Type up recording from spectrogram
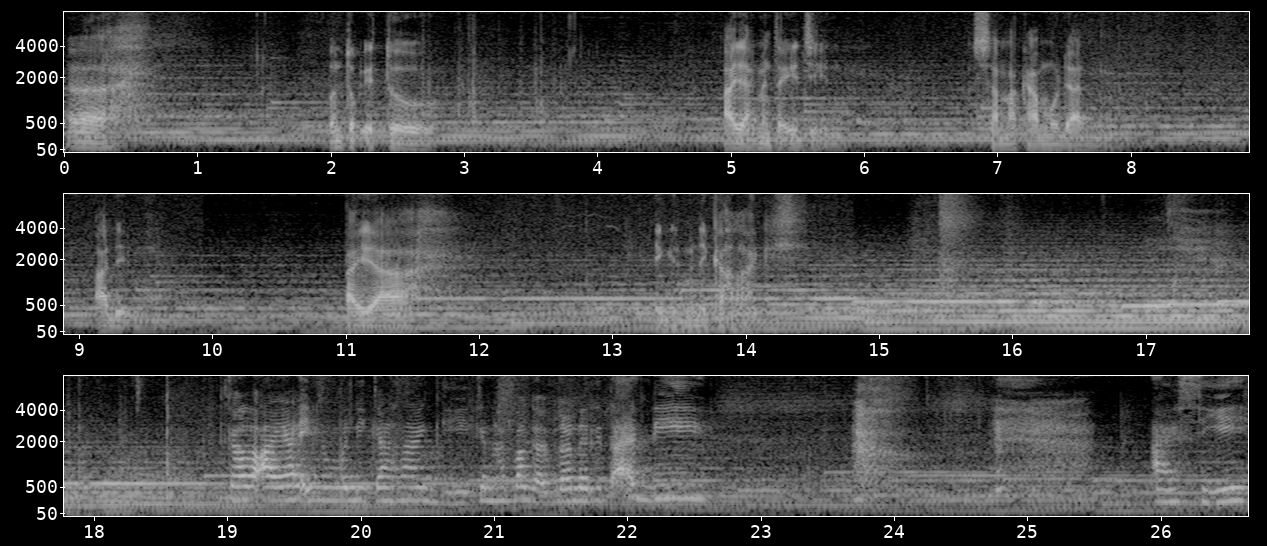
Eh, untuk itu, ayah minta izin sama kamu dan adikmu. Ayah ingin menikah lagi. Kalau ayah ingin menikah lagi, kenapa nggak bilang dari tadi? Asi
